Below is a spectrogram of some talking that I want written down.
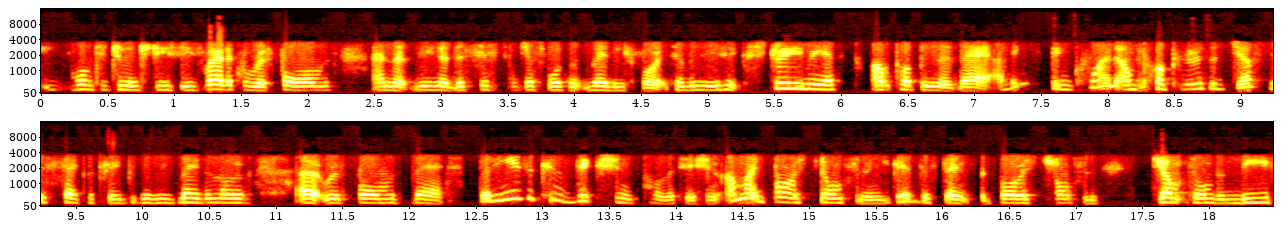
he wanted to introduce these radical reforms, and that you know the system just wasn't ready for it. So he was extremely unpopular there. I think he's been quite unpopular as a justice secretary because he's made a lot of uh, reforms there. But he is a conviction politician, unlike Boris Johnson, and you get the sense that Boris Johnson jumped on the Leave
